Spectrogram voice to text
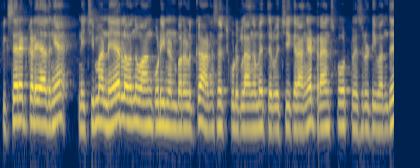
ஃபிக்ஸட் ரேட் கிடையாதுங்க. நிச்சயமாக நேரில் வந்து வாங்கக்கூடிய நண்பர்களுக்கு அனுசரித்து கொடுக்கலாங்கிற மாதிரி தெரிவிச்சிக்கிறாங்க டிரான்ஸ்போர்ட் ஃபெசிலிட்டி வந்து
